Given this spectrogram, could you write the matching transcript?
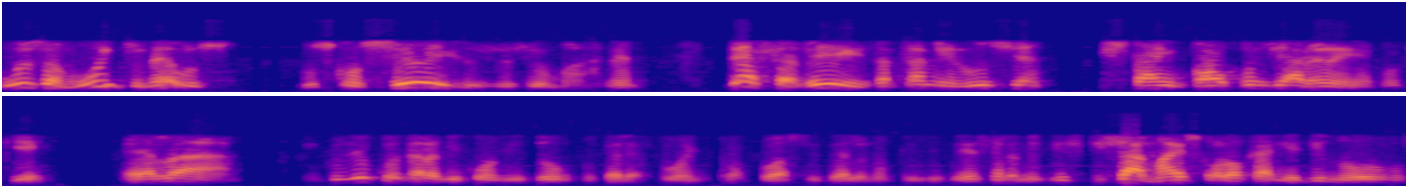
usa muito né, os, os conselhos do Gilmar. Né? Dessa vez, a Carmen Lúcia está em palpos de aranha, porque ela Inclusive, quando ela me convidou por telefone para a posse dela na presidência, ela me disse que jamais colocaria de novo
